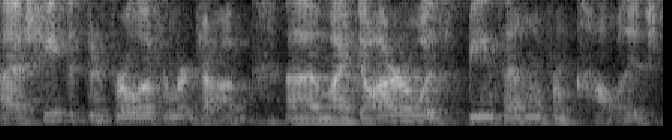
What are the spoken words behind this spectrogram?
Uh, she had just been furloughed from her job. Uh, my daughter was being sent home from college.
